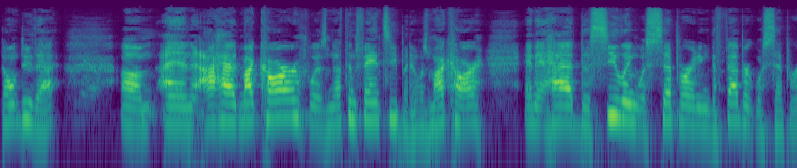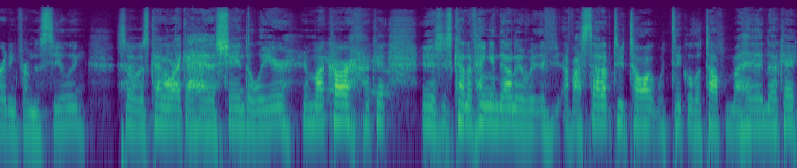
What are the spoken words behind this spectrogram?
Don't do that. Yeah. Um, and I had my car was nothing fancy, but it was my car, and it had the ceiling was separating, the fabric was separating from the ceiling, so it was kind of like I had a chandelier in my car. Okay, it was just kind of hanging down. If, if I sat up too tall, it would tickle the top of my head. Okay,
